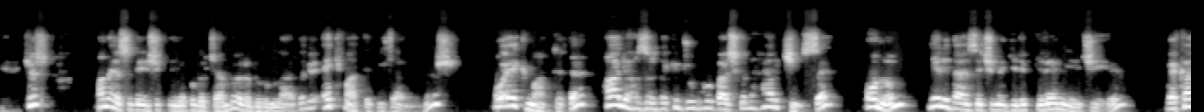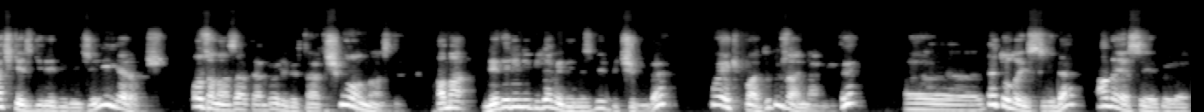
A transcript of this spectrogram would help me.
gerekir. Anayasa değişikliği yapılırken böyle durumlarda bir ek madde düzenlenir. O ek maddede hali hazırdaki Cumhurbaşkanı her kimse onun yeniden seçime girip giremeyeceği ve kaç kez girebileceği yer alır. O zaman zaten böyle bir tartışma olmazdı. Ama nedenini bilemediğimiz bir biçimde bu ek madde düzenlenmedi. Ee, ve dolayısıyla anayasaya göre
